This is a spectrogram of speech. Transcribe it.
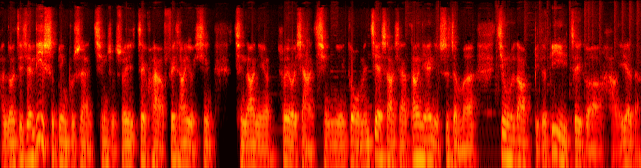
很多这些历史并不是很清楚，所以这块非常有幸请到您。所以我想请您给我们介绍一下，当年你是怎么进入到比特币这个行业的。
